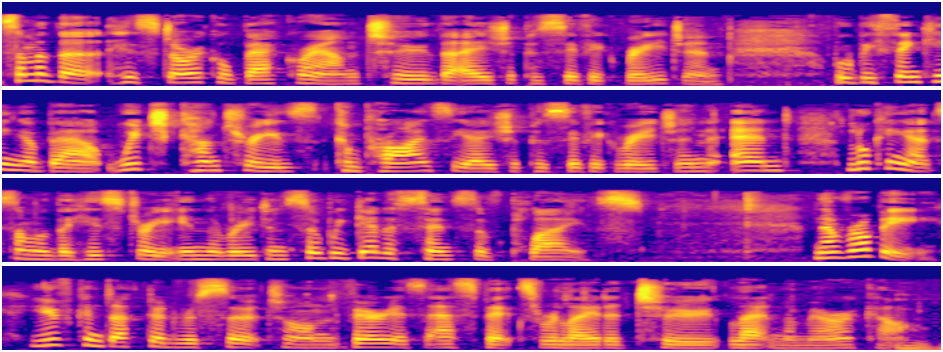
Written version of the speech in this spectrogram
some of the historical background to the Asia Pacific region. We'll be thinking about which countries comprise the Asia Pacific region and looking at some of the history in the region so we get a sense of place. Now, Robbie, you've conducted research on various aspects related to Latin America. Mm.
